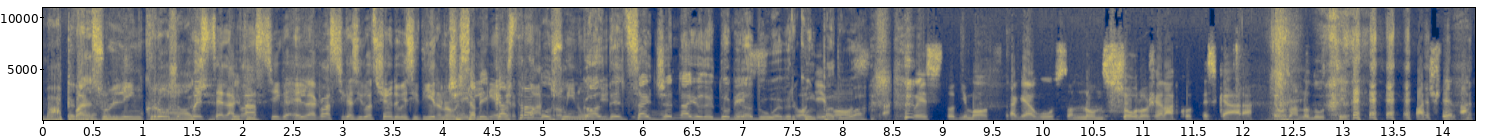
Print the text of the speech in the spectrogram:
Ma Guarda, sull'incrocio, no, questa è la, classica, è la, classica, situazione dove si tirano Ci stiamo incastrando su un gol del 6 gennaio del 2002 questo per colpa dimostra, tua. Questo dimostra che Augusto non solo ce l'ha col Pescara, che lo sanno tutti, ma ce l'ha.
